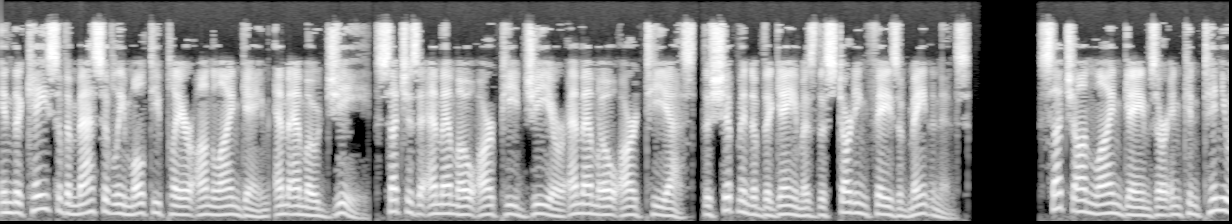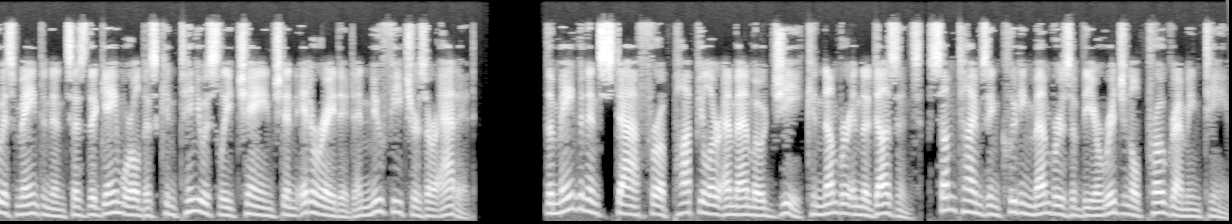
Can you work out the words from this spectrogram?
In the case of a massively multiplayer online game MMOG, such as a MMORPG or MMORTS, the shipment of the game is the starting phase of maintenance. Such online games are in continuous maintenance as the game world is continuously changed and iterated and new features are added. The maintenance staff for a popular MMOG can number in the dozens, sometimes including members of the original programming team.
